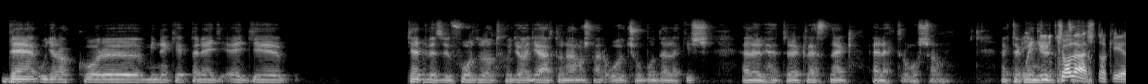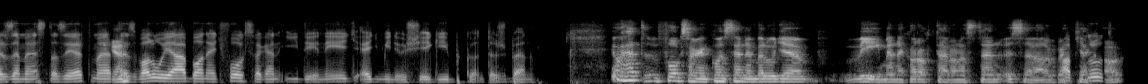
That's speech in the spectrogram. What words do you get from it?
de ugyanakkor mindenképpen egy, egy kedvező fordulat, hogy a gyártónál most már olcsóbb modellek is elérhetőek lesznek elektromosan. Nektek Én kicsit csalásnak érzem ezt azért, mert Igen? ez valójában egy Volkswagen ID4 egy minőségibb köntösben. Jó, hát Volkswagen koncernen belül ugye végigmennek a raktáron, aztán összeválogatják a,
